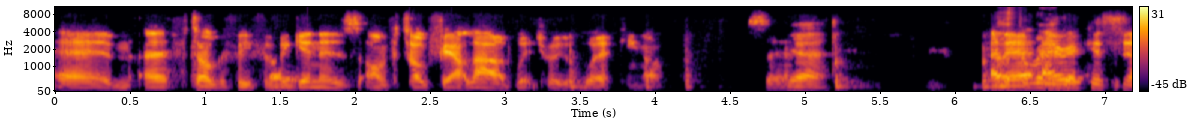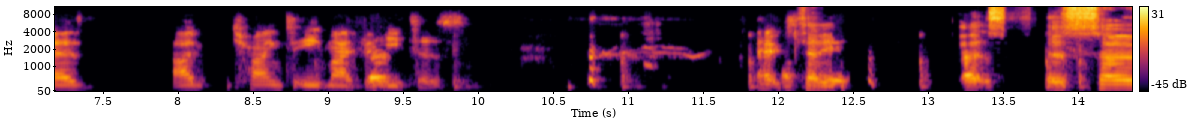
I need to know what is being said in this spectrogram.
um photography for oh. beginners on photography out loud, which we're working on. So yeah. And uh, really Erica good. says, "I'm trying to eat my fajitas." I'll tell you, that's, there's so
